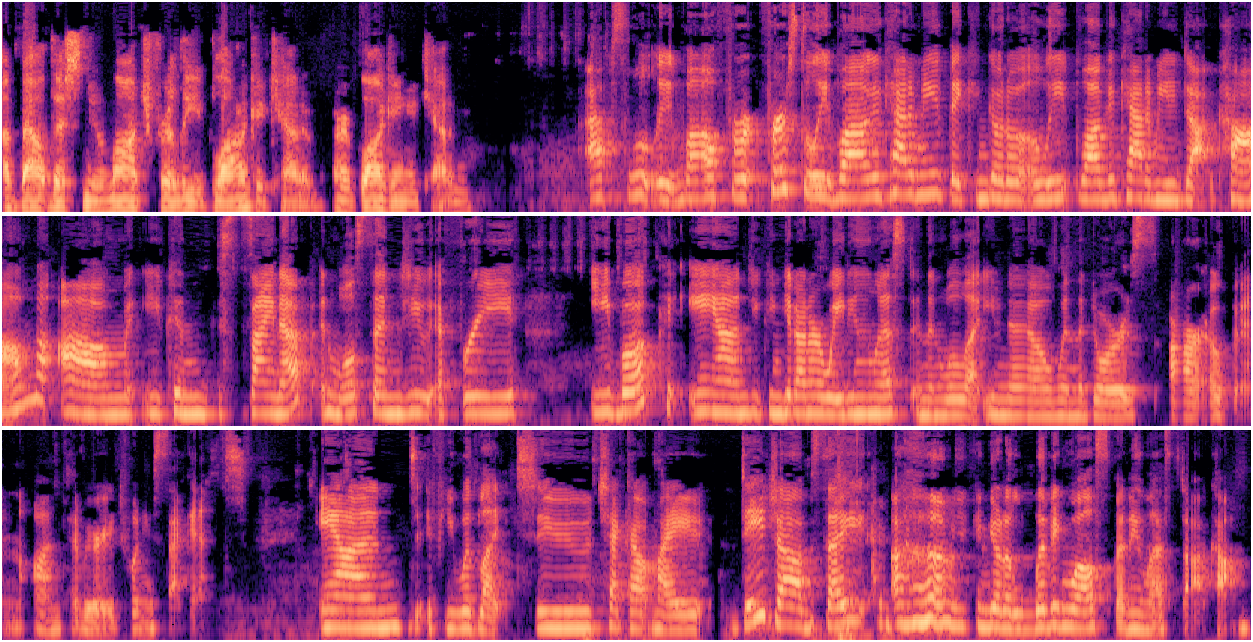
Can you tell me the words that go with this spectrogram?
about this new launch for Elite Blog Academy or Blogging Academy. Absolutely. Well, for first Elite Blog Academy, they can go to eliteblogacademy.com. Um, you can sign up, and we'll send you a free ebook and you can get on our waiting list and then we'll let you know when the doors are open on February 22nd. And if you would like to check out my day job site, um, you can go to livingwellspendingless.com.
